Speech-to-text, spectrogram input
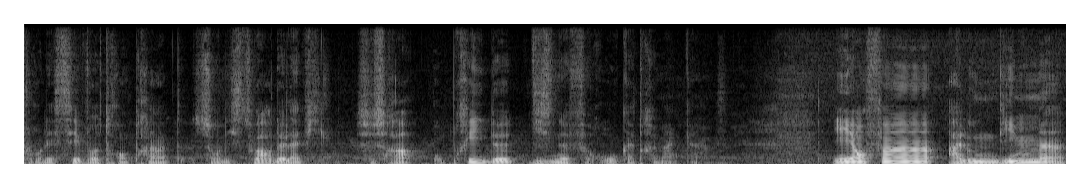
pour laisser votre empreinte sur l'histoire de la ville. Ce sera au prix de 19,95€. Et enfin, Alundim,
